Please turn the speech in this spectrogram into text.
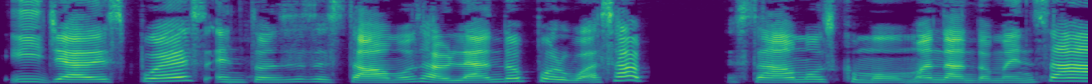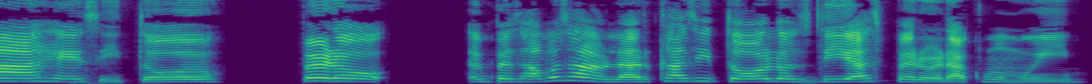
Y ya después, entonces estábamos hablando por WhatsApp. Estábamos como mandando mensajes y todo. Pero empezamos a hablar casi todos los días, pero era como muy,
